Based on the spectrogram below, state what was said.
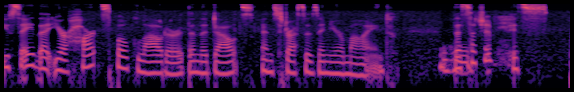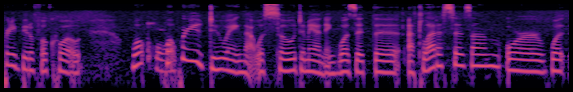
You say that your heart spoke louder than the doubts and stresses in your mind. Mm-hmm. That's such a it's pretty beautiful quote. What what were you doing that was so demanding? Was it the athleticism, or what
